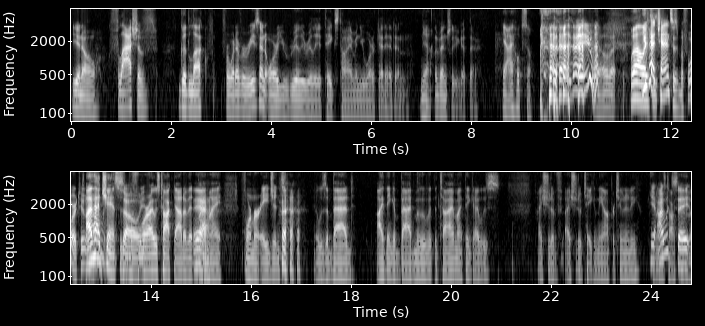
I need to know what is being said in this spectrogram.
you know, flash of good luck for whatever reason, or you really really it takes time and you work at it and Yeah. eventually you get there. Yeah, I hope so. no, you will. But Well, you've had just- chances before too. I've no? had chances So, before. I was talked out of it Yeah. by my former agent. it was a bad, I think, a bad move at the time. I think I was, I should have, I should have taken the opportunity. Yeah, I would say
